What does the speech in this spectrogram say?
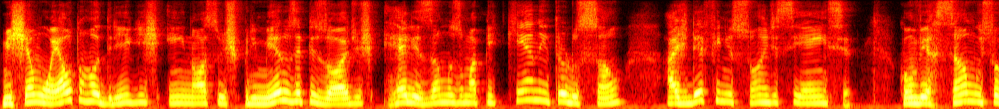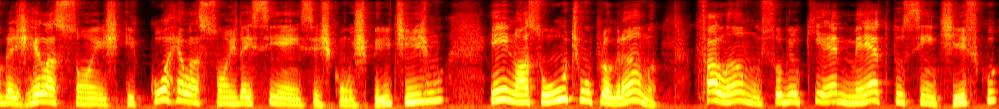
Me chamo Elton Rodrigues e em nossos primeiros episódios realizamos uma pequena introdução às definições de ciência Conversamos sobre as relações e correlações das ciências com o Espiritismo e em nosso último programa falamos sobre o que é método científico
